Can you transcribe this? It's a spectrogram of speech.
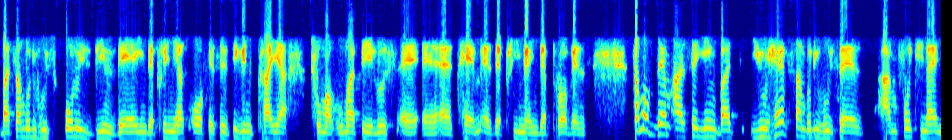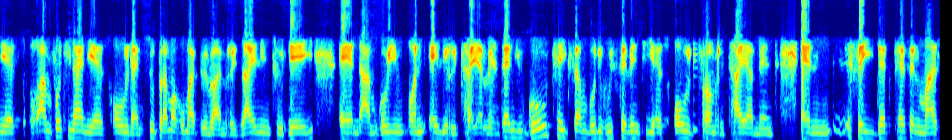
but somebody who's always been there in the premier's offices, even prior to Mahumapelo's uh, uh, term as the premier in the province. Some of them are saying, but you have somebody who says, I'm 49 years I'm 49 years old and Supra Mahumapelo I'm resigning today and I'm going on early retirement. And you go take somebody who's 70 years old from retirement and say that person must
